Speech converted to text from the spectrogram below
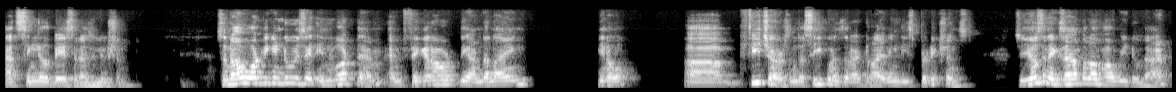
at single base resolution. So now what we can do is invert them and figure out the underlying, you know, um, features in the sequence that are driving these predictions. So here's an example of how we do that.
